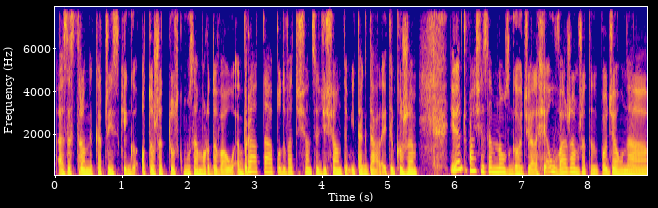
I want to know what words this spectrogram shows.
e, ze strony Kaczyńskiego o to, że Tusk mu zamordował brata po 2010 i tak dalej. Tylko, że nie wiem, czy pan się ze mną zgodzi, ale ja uważam, że ten podział na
